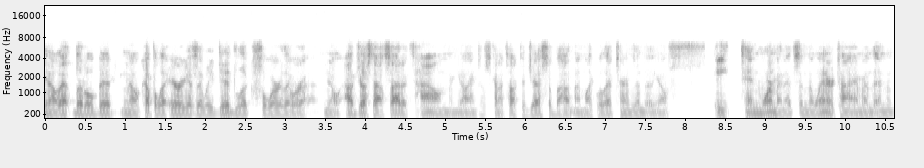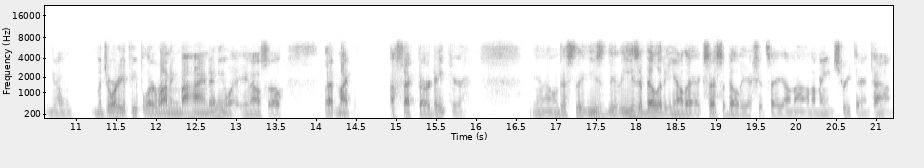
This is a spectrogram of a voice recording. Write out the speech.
you know that little bit you know a couple of areas that we did look for that were you know out just outside of town you know i just kind of talked to jess about and i'm like well that turns into you know eight ten more minutes in the winter time and then you know majority of people are running behind anyway you know so that might affect our daycare. You know, just the ease, the, the easeability, you know, the accessibility, I should say, on a, on a main street there in town.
